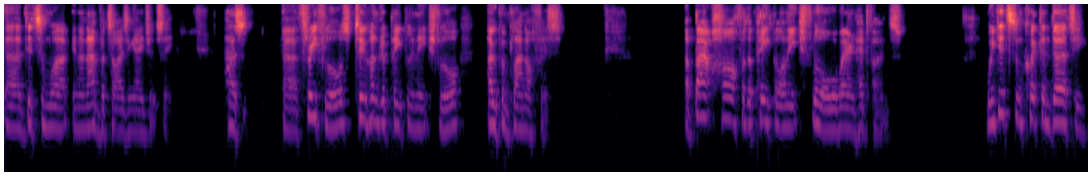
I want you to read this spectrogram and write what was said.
uh, did some work in an advertising agency, has uh, three floors, 200 people in each floor, open plan office. About half of the people on each floor were wearing headphones we did some quick and dirty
